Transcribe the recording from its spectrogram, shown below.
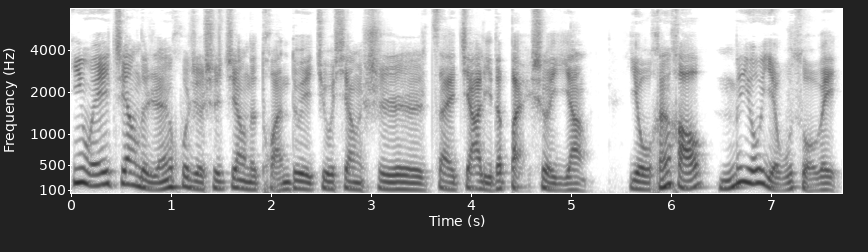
因为这样的人或者是这样的团队，就像是在家里的摆设一样，有很好，没有也无所谓。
